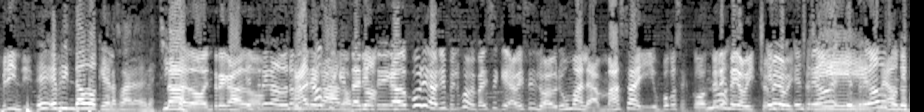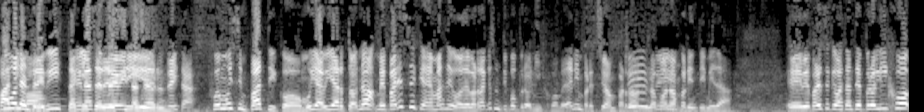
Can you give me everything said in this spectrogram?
Brindis. ¿Es, es brindado que a las, a las chicas? Dado, entregado. Entregado, no ah, no sé entregado, qué tan no. entregado. Pobre Gabriel Pelufo me parece que a veces lo abruma la masa y un poco se esconde. No, Él es medio bicho, es medio bicho. Entregado, Sí, entregado cuando estuvo la entrevista, En las quise entrevistas, en decir. las entrevistas. Fue muy simpático, muy abierto. No, me parece que además digo, de verdad que es un tipo prolijo. Me da la impresión, perdón, Sí, no sí. conozco la intimidad. Eh, me parece que bastante prolijo,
